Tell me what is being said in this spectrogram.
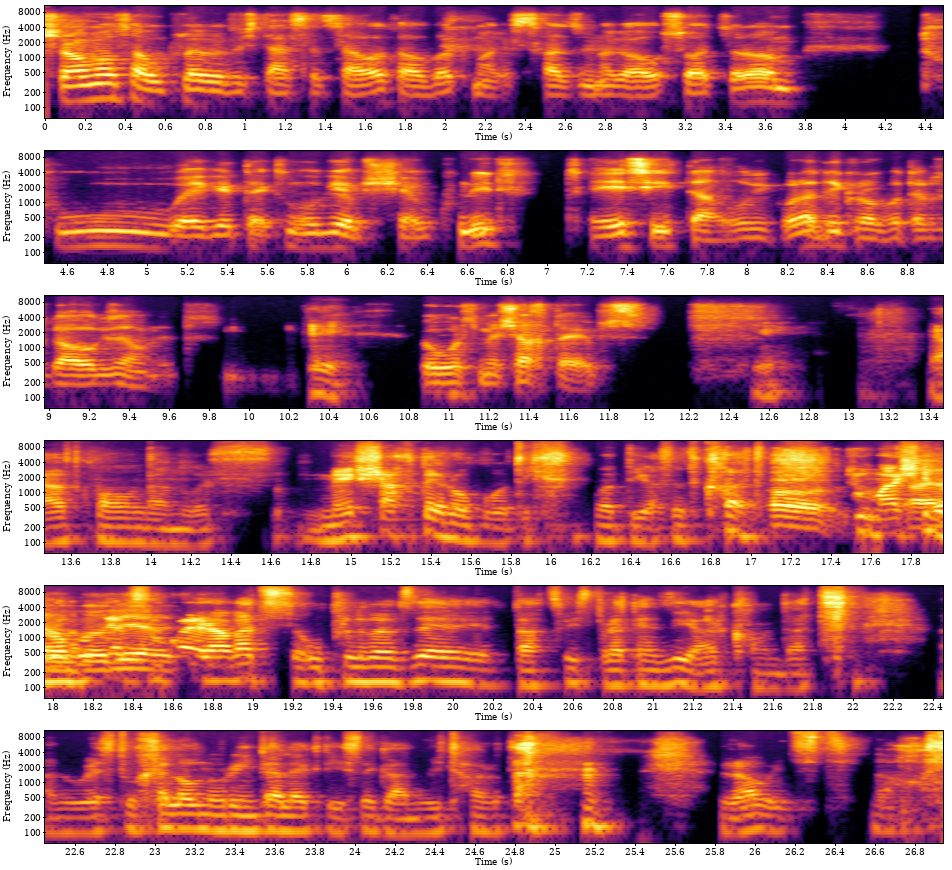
შრომელთა უფლებების დასაცავად ალბათ მაგას ხაზი უნდა გაუსვათ, რომ თუ ეგეთ ტექნოლოგიებს შევქმნით, წესით და ლოგიკურად იქ რობოტებს გავაგზავნეთ. კი. როგორც მეშახტეებს. კი. რა თქმა უნდა ნუ ეს მე შახტე რობოტი მოდი ასე თქვა თუ მაშინ რობოტებს უკვე რაღაც უფლებებზე დაცვის პრეტენზია არ ქონდათ ანუ ეს თუ ხელოვნური ინტელექტი ისე განვითარდა რა ვიცით ნახოთ.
